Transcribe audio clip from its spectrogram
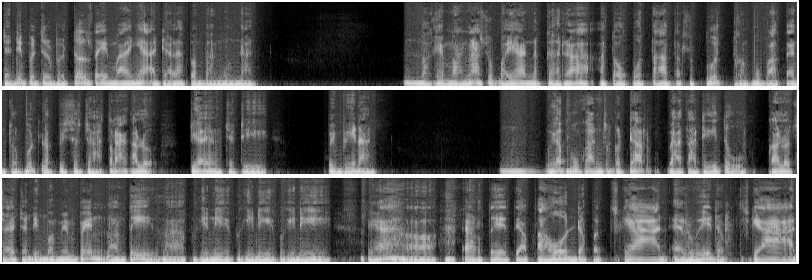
Jadi betul-betul temanya adalah pembangunan. Bagaimana supaya negara atau kota tersebut, kabupaten tersebut lebih sejahtera kalau dia yang jadi pimpinan. Ya bukan sekedar ya, tadi itu. Kalau saya jadi pemimpin nanti nah, begini, begini, begini. Ya oh, RT tiap tahun dapat sekian, RW dapat sekian.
